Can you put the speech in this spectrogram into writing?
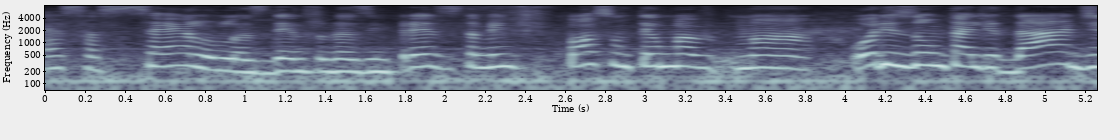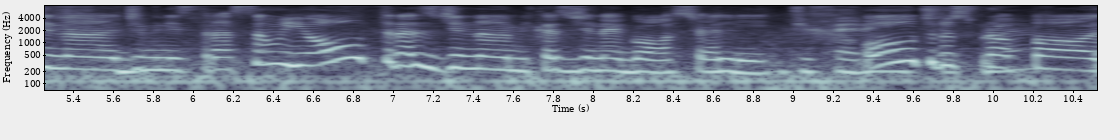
essas células dentro das empresas também possam ter uma, uma horizontalidade na administração e outras dinâmicas de negócio ali. Diferentes, outros né? propósitos.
